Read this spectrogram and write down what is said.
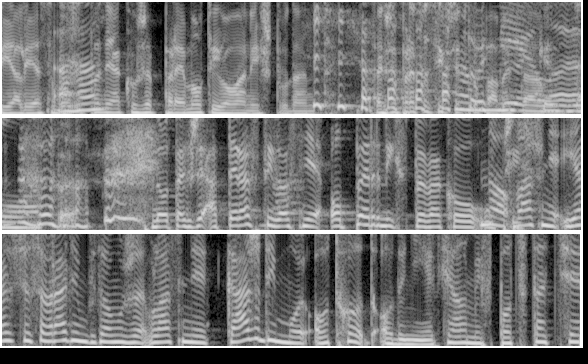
zabíjali, ja som bol úplne akože premotivovaný študent. Takže preto si všetko pamätám. No takže a teraz ty vlastne operných spevákov No učíš. vlastne, ja ešte sa vrátim k tomu, že vlastne každý môj odchod od niekiaľ mi v podstate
